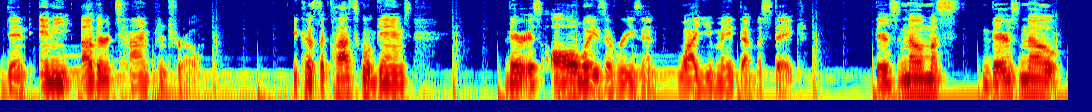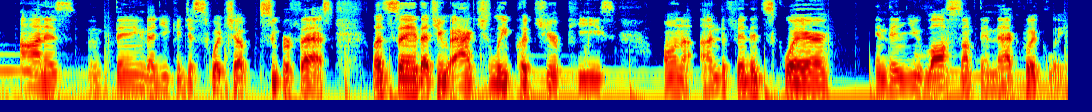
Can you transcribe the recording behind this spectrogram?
than any other time control. Because the classical games, there is always a reason why you made that mistake. There's no mis- there's no honest thing that you can just switch up super fast. Let's say that you actually put your piece on an undefended square and then you lost something that quickly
